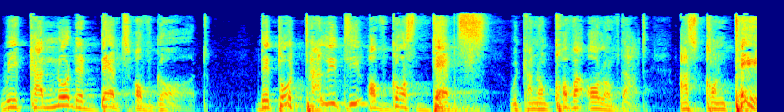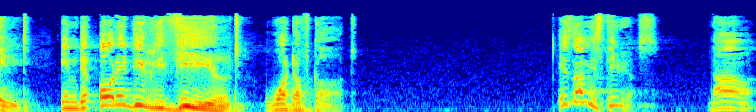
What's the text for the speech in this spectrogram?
We can know the depths of God. The totality of God's depths. We can uncover all of that as contained in the already revealed word of God. It's not mysterious. Now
